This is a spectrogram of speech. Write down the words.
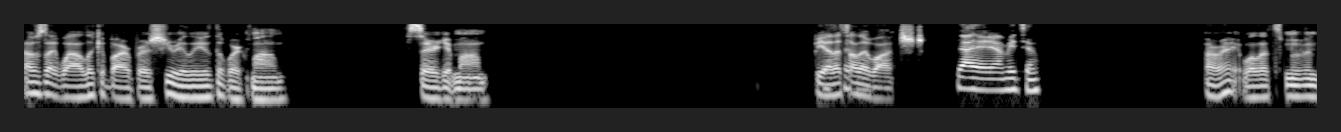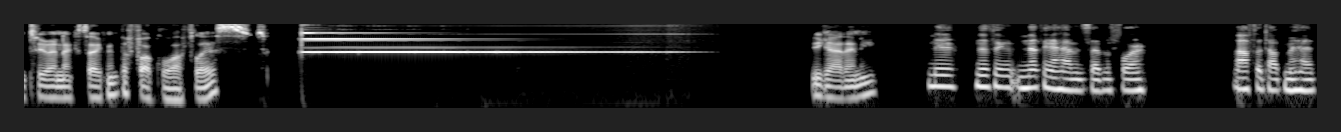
I was like, wow, look at Barbara. She really is the work mom. Surrogate mom. But yeah, that's all I watched. Yeah, yeah, yeah, me too. All right, well, let's move into our next segment, the fuck off list. You got any? Nah, nothing, nothing I haven't said before. Off the top of my head.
